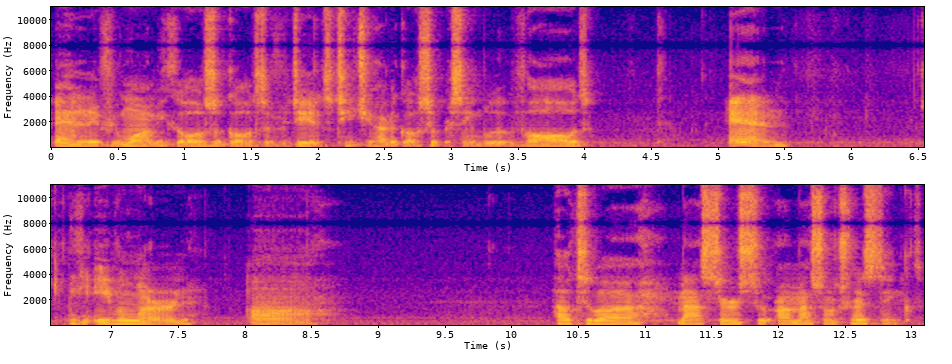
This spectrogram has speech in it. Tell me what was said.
And if you want, you can also go to Vegeta to teach you how to go Super Saiyan Blue Evolved. And you can even learn uh, how to uh, master uh, master Ultra Instinct,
